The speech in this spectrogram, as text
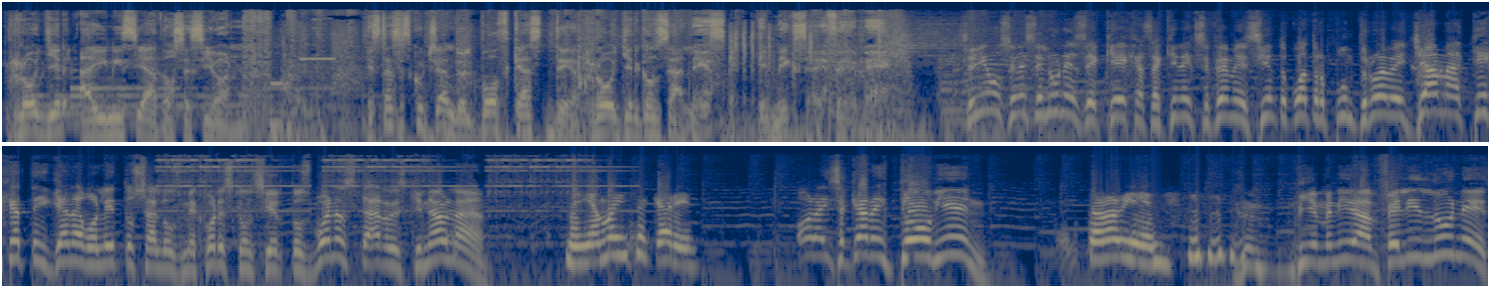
Roger ha iniciado sesión. Estás escuchando el podcast de Roger González en Exa FM. Seguimos en este lunes de quejas aquí en XFM 104.9. Llama, quéjate y gana boletos a los mejores conciertos. Buenas tardes, ¿quién habla? Me llamo Isa Karen. Hola Isa Karen, ¿todo bien? Todo bien. Bienvenida, feliz lunes.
